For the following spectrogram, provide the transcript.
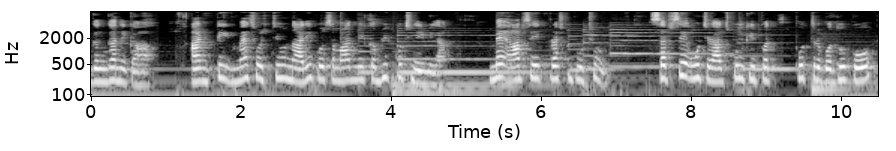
गंगा ने कहा, आंटी, मैं सोचती हूँ नारी को समाज में कभी कुछ नहीं मिला। मैं आपसे एक प्रश्न पूछूँ? सबसे ऊंच राजकुल की पुत्र वधु को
